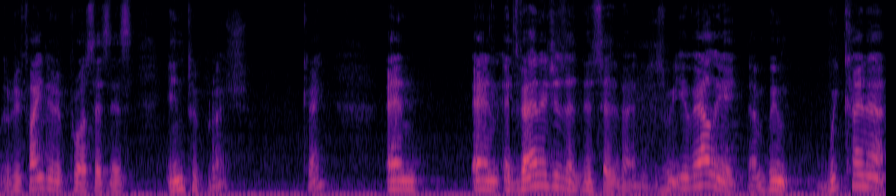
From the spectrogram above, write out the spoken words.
refinery processes brush. Okay? And, and advantages and disadvantages. We evaluate them. We, we kind of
